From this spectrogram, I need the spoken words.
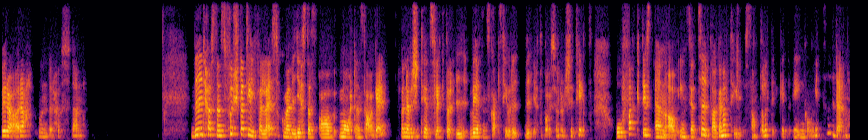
beröra under hösten. Vid höstens första tillfälle så kommer vi gästas av Mårten Sager, universitetslektor i vetenskapsteori vid Göteborgs universitet och faktiskt en av initiativtagarna till Samtalateket en gång i tiden.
